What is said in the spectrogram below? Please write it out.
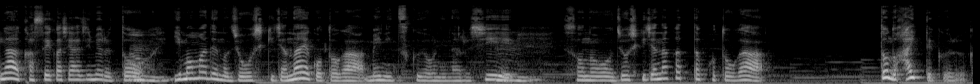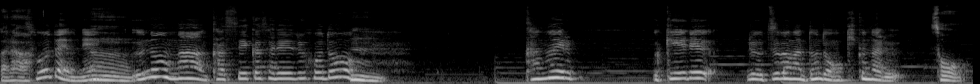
が活性化し始めると、うん。今までの常識じゃないことが目につくようになるし、うん。その常識じゃなかったことがどんどん入ってくるから。そうだよね、うん。右脳が活性化されるほど、うん。考える受け入れる器がどんどん大きくなるそう。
